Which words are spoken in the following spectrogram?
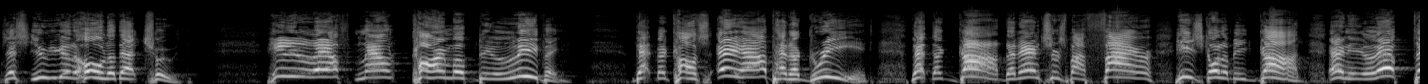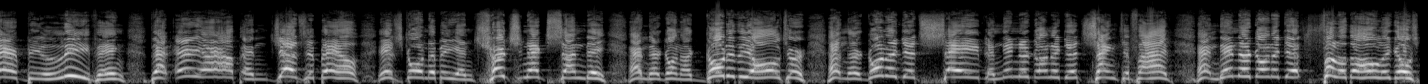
Just you get a hold of that truth. He left Mount Carmel believing that because Ahab had agreed that the God that answers by fire, he's going to be God. And he left there believing that Ahab and Jezebel is going to be in church next Sunday and they're going to go to the altar and they're going to get saved and then they're going to get sanctified and then they're going to get full of the Holy Ghost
